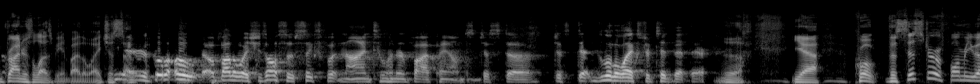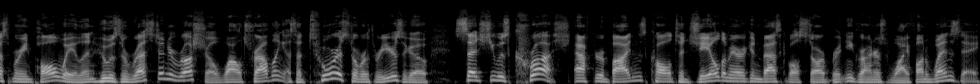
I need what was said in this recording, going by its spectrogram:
Griner's a lesbian. By the way, just yeah, little, oh, oh, by the way, she's also six foot nine, two hundred five pounds. Just uh, just a little extra tidbit there. Ugh. Yeah. Quote: The sister of former U.S. Marine Paul Whelan, who was arrested in Russia while traveling as a tourist over three years ago, said she was crushed after Biden's call to jailed American basketball star Brittney Griner's wife on Wednesday.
